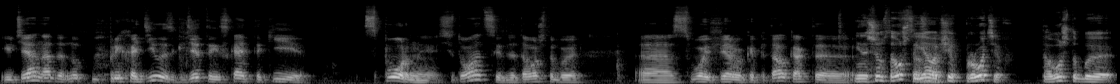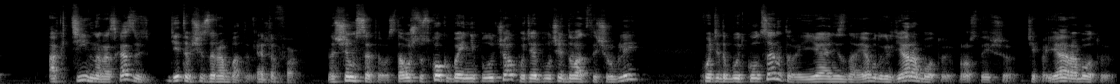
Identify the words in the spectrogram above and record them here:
И у тебя надо, ну, приходилось где-то искать такие спорные ситуации для того, чтобы э, свой первый капитал как-то... И начнем с того, что создать. я вообще против того, чтобы активно рассказывать, где ты вообще зарабатываешь. Это факт. Начнем с этого. С того, что сколько бы я ни получал, хоть я получаю 20 тысяч рублей, хоть это будет колл-центр, я не знаю, я буду говорить, я работаю просто и все. Типа, я работаю.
